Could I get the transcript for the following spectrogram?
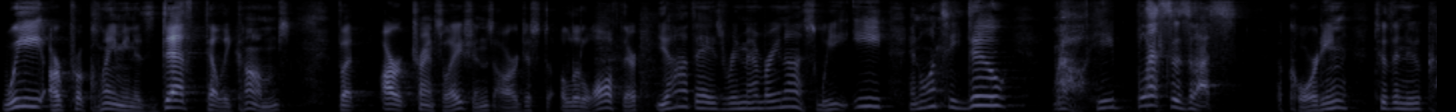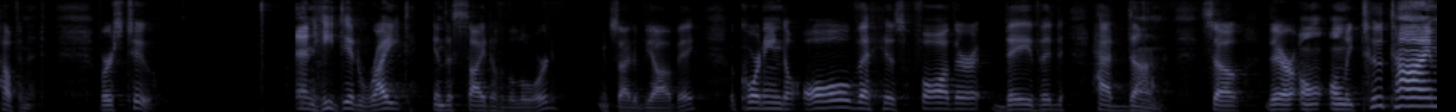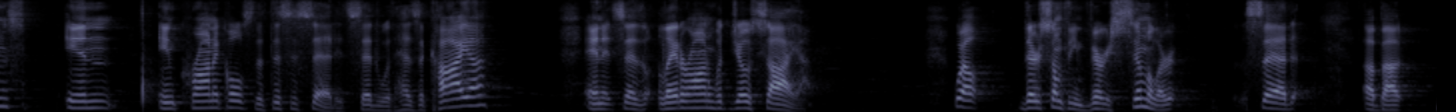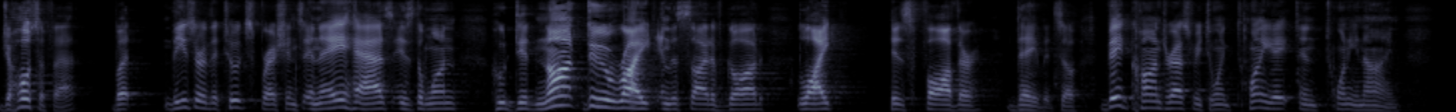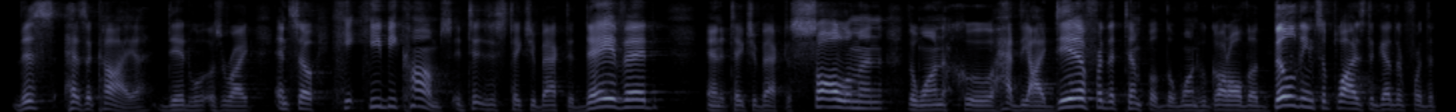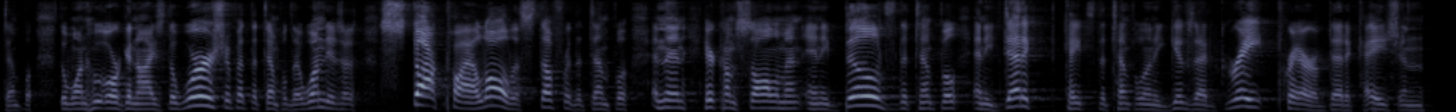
We are proclaiming his death till he comes, but our translations are just a little off there. Yahweh is remembering us. We eat, and once he do, well, he blesses us according to the new covenant. Verse 2 And he did right in the sight of the Lord, in sight of Yahweh, according to all that his father David had done. So there are only two times in, in Chronicles that this is said. It's said with Hezekiah, and it says later on with Josiah. Well, there's something very similar said about Jehoshaphat, but these are the two expressions, and Ahaz is the one who did not do right in the sight of God like his father David. So, big contrast between 28 and 29 this Hezekiah did what was right. And so he, he becomes, it just takes you back to David, and it takes you back to Solomon, the one who had the idea for the temple, the one who got all the building supplies together for the temple, the one who organized the worship at the temple, the one that stockpiled all the stuff for the temple. And then here comes Solomon, and he builds the temple, and he dedicates the temple, and he gives that great prayer of dedication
